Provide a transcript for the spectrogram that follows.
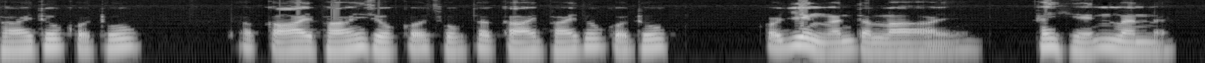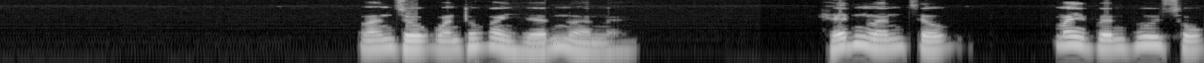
พายทุกข์ก็ทุกข์ ถ้ากายภายสุขก็สุขถ้ากายภายทุกข์ก็ทุกข์ก็ยิ่งอันตราย ให้เห็นมันมันสุขมันทุกข์ให้เห็นมันเห็นมันสุขไม่เป็นผู้สุข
